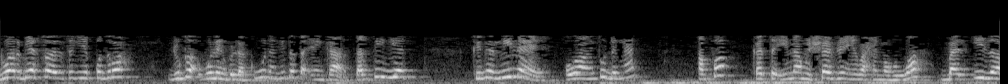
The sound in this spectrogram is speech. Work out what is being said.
Luar biasa segi kudrah juga boleh berlaku dan kita tak ingkar. Tapi dia kena nilai orang itu dengan apa? Kata Imam Syafi'i rahimahullah bal idza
